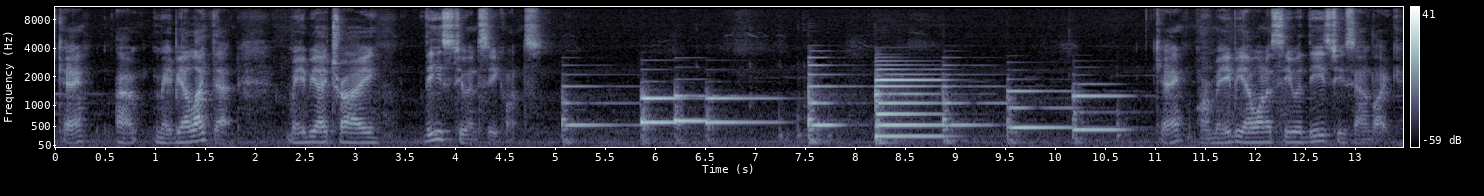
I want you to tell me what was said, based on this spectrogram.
Okay, um, maybe I like that. Maybe I try these two in sequence. Okay, or maybe I want to see what these two sound like.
